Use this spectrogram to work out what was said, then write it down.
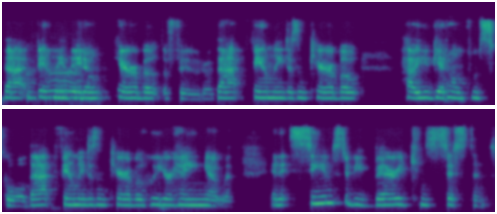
that family, they uh-huh. don't care about the food, or that family doesn't care about how you get home from school. That family doesn't care about who you're hanging out with. And it seems to be very consistent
